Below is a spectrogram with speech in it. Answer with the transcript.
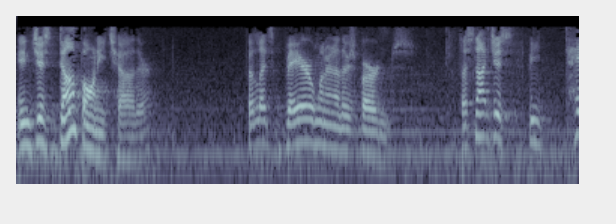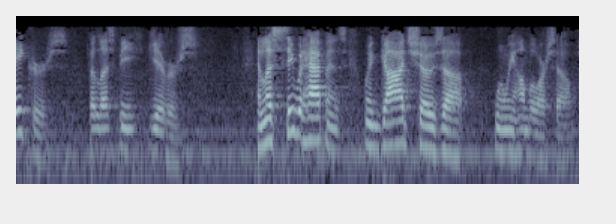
and just dump on each other. But let's bear one another's burdens. Let's not just be takers, but let's be givers. And let's see what happens when God shows up when we humble ourselves.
